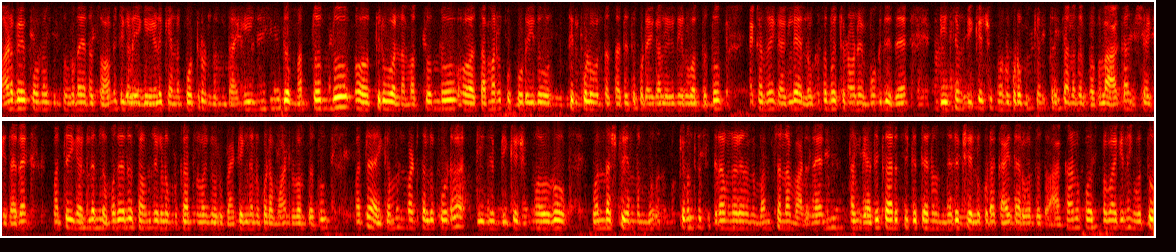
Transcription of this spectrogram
ಮಾಡಬೇಕು ಅನ್ನೋದು ಸಮುದಾಯದ ಸ್ವಾಮೀಜಿಗಳ ಈಗ ಹೇಳಿಕೆಯನ್ನು ಕೊಟ್ಟಿರೋದ್ರಿಂದಾಗಿ ಇದು ಮತ್ತೊಂದು ತಿರುವಲ್ಲ ಮತ್ತೊಂದು ಸಮರಕ್ಕೂ ಕೂಡ ಇದು ತಿಳ್ಕೊಳ್ಳುವಂತ ಸಾಧ್ಯತೆ ಕೂಡ ಈಗಾಗಲೇ ಇರುವಂತದ್ದು. ಯಾಕಂದ್ರೆ ಈಗಾಗಲೇ ಲೋಕಸಭಾ ಚುನಾವಣೆ ಮುಗಿದಿದೆ. ಡಿಸಿಎಂ ಡಿ ಕೆ ಶಿವಕುಮಾರ್ ಕೂಡ ಮುಖ್ಯಮಂತ್ರಿ ಸ್ಥಾನದ ಪ್ರಬಲ ಆಕಾಂಕ್ಷಿಯಾಗಿದ್ದಾರೆ. ಮತ್ತೆ ಈಗಾಗಲೇ ಸಮುದಾಯದ ಸ್ವಾಮೀಜಿಗಳ ಮುಖಾಂತರವಾಗಿ ಅವರು ಬ್ಯಾಟಿಂಗ್ ಅನ್ನು ಕೂಡ ಮಾಡಿರುವಂತದ್ದು. ಮತ್ತೆ ಹೈಕಮಾಂಡ್ ಮಟ್ಟದಲ್ಲೂ ಕೂಡ ಡಿ ಕೆ ಶಿವಕುಮಾರ್ ಅವರು ಒಂದಷ್ಟು ಮುಖ್ಯಮಂತ್ರಿ ಸಿದ್ದರಾಮಯ್ಯ ಮನಸ್ಸನ್ನ ಮಾಡಿದ್ರೆ ತಮ್ಗೆ ಅಧಿಕಾರ ಸಿಗುತ್ತೆ ಅನ್ನೋ ನಿರೀಕ್ಷೆಯಲ್ಲೂ ಕೂಡ ಕಾಯ್ತಾ ಇರುವಂತದ್ದು ಆ ಕಾರಣಕ್ಕೋಸ್ಕರವಾಗಿನೇ ಇವತ್ತು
